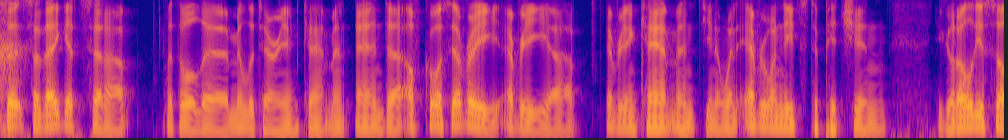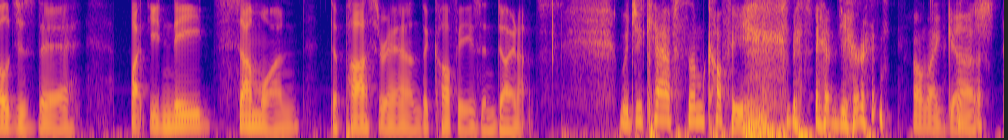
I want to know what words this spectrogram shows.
So, so they get set up with all the military encampment, and uh, of course, every every uh, every encampment, you know, when everyone needs to pitch in, you got all your soldiers there, but you need someone to pass around the coffees and donuts. Would you have some coffee, Miss Van Buren? Oh my gosh.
